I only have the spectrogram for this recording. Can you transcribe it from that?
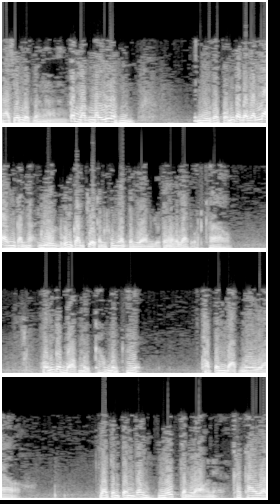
หาเสียงเด็กหนึ่งฮะอืมก็มามาร่วมอยู่กับผมตั้งแต่วันแรกเหมือนกันฮะอยู่คุ้มกันช่วยกันคุ้มกันจำลองอยู่ตั้งแต่วันแรกอดข้าว ผมก็บอกหมึกข้าวหมึกให้ยถ้าเป็นแบบนี้แล้ว เราจำเป็นต้องมุกจำลองเนี่ยคล้ายๆว่า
